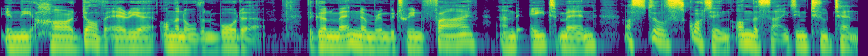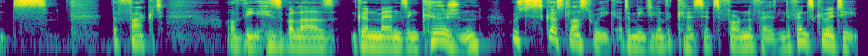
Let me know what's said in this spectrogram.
in the Har Dov area on the northern border. The gunmen, numbering between five and eight men, are still squatting on the site in two tents. The fact of the Hezbollah's gunmen's incursion was discussed last week at a meeting of the Knesset's Foreign Affairs and Defence Committee,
